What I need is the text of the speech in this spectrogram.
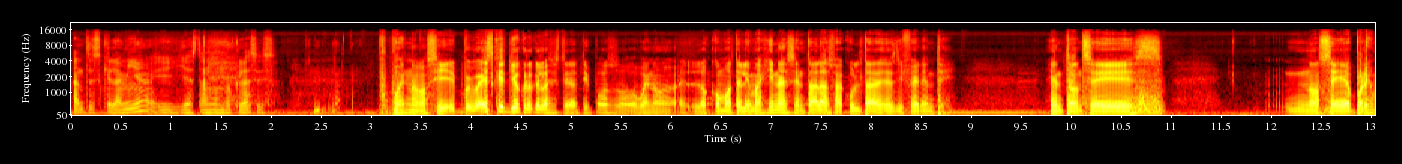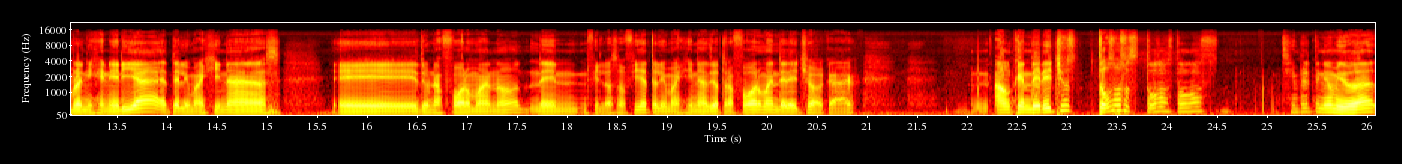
antes que la mía y ya están dando clases. Bueno, sí, es que yo creo que los estereotipos, o bueno, lo como te lo imaginas en todas las facultades es diferente. Entonces, no sé, por ejemplo, en ingeniería te lo imaginas eh, de una forma, ¿no? En filosofía te lo imaginas de otra forma, en derecho acá. Aunque en derechos todos, todos, todos, siempre he tenido mi duda,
